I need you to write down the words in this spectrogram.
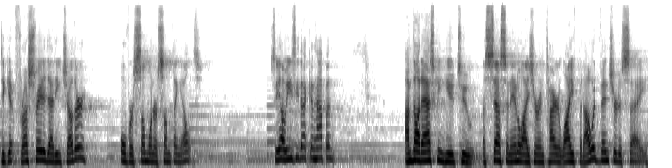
to get frustrated at each other over someone or something else? See how easy that can happen? I'm not asking you to assess and analyze your entire life, but I would venture to say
